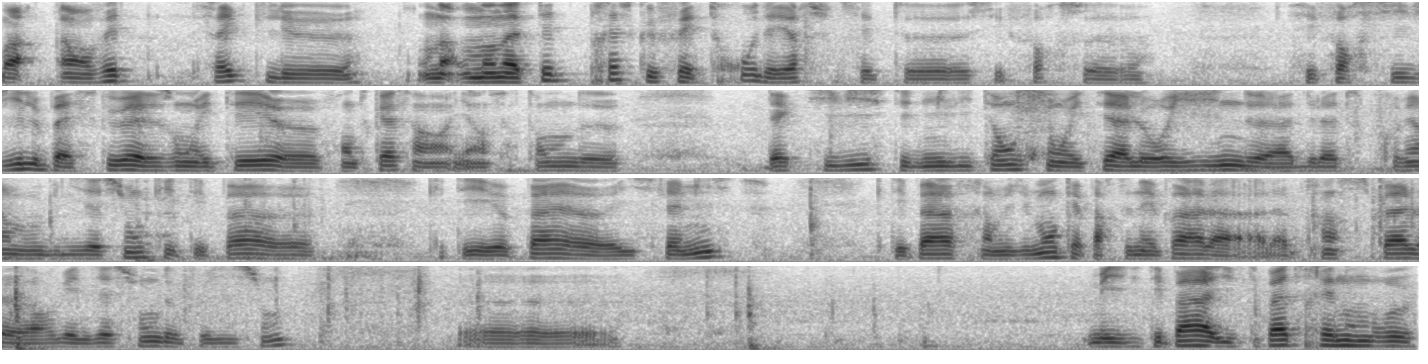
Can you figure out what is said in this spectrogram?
Bah, En fait, c'est vrai que le... on, a, on en a peut-être presque fait trop d'ailleurs sur cette, ces forces ces forces civiles parce qu'elles ont été, en tout cas, il y a un certain nombre d'activistes et de militants qui ont été à l'origine de la, toute première mobilisation, qui n'étaient pas, euh, qui étaient pas euh, islamistes, qui n'étaient pas frères musulmans, qui appartenaient pas à la, principale organisation d'opposition. Euh, mais ils n'étaient pas, pas très nombreux.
